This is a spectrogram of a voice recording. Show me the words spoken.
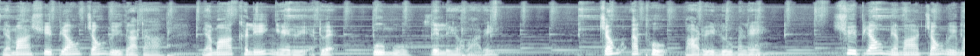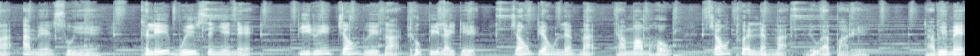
မြန်မာရွှေပြောင်းကျောင်းတွေကသာမြန်မာကလေးငယ်တွေအတွက်ပုံမူသစ်လျော်ပါတယ်။ ကျောင်းအပ်ဖို့ဘာတွေလိုမလဲ။ရွှေပြောင်းမြန်မာကျောင်းတွေမှာအပ်မယ်ဆိုရင်ကလေးမွေးစင်းရင်နဲ့ပြည်တွင်းကျောင်းတွေကထုတ်ပေးလိုက်တဲ့ကျောင်းပြောင်းလက်မှတ်ဒါမှမဟုတ်ကျောင်းထွက်လက်မှတ်လိုအပ်ပါတယ်။ဒါပေမဲ့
